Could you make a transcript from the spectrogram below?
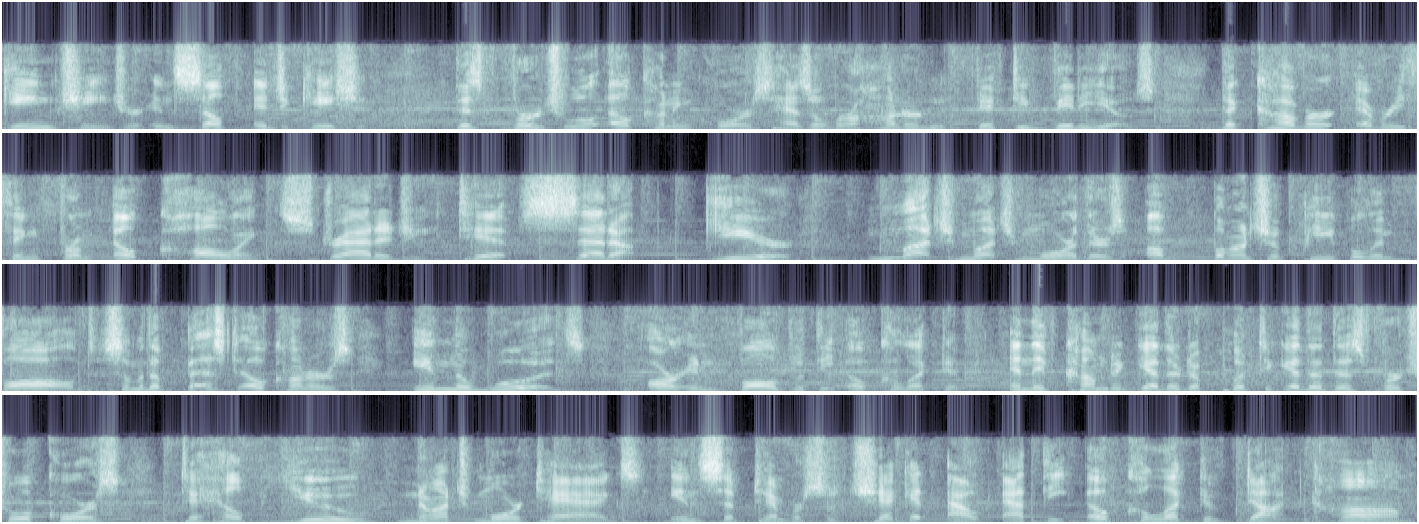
game changer in self education. This virtual elk hunting course has over 150 videos that cover everything from elk calling, strategy, tips, setup, gear, much, much more. There's a bunch of people involved. Some of the best elk hunters in the woods are involved with the Elk Collective, and they've come together to put together this virtual course to help you notch more tags in September. So check it out at theelkcollective.com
